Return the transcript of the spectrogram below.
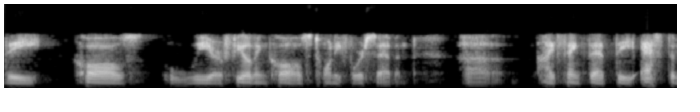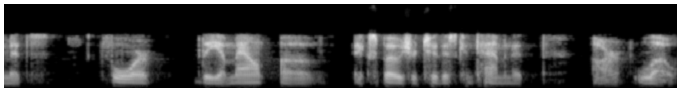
the calls, we are fielding calls 24 7. Uh, I think that the estimates for the amount of exposure to this contaminant are low.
